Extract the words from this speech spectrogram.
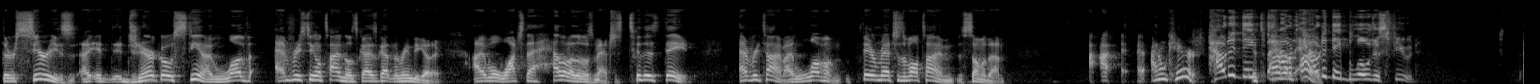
Their series, I- it, it, Generico Steen. I love every single time those guys got in the ring together. I will watch the hell out of those matches to this date. Every time, I love them. Favorite matches of all time. Some of them. I, I, I don't care. How did they It's five out how, how did they blow this feud?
